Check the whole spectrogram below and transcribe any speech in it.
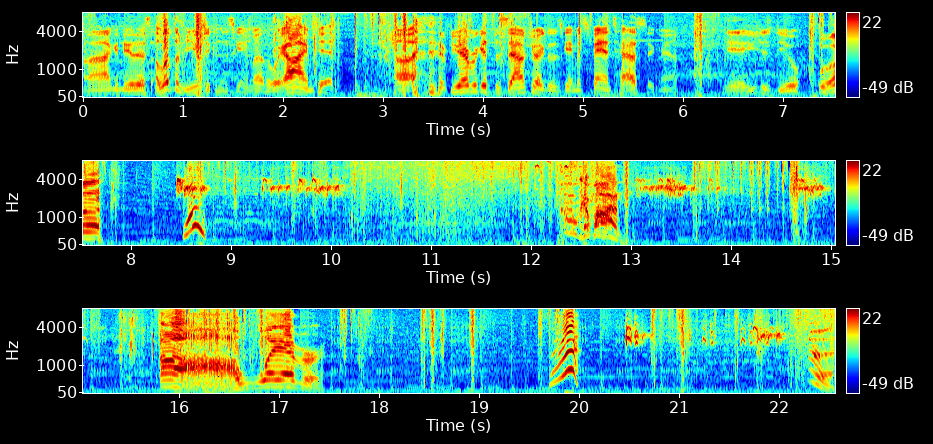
I can do this. I love the music in this game, by the way. I'm dead. Uh, if you ever get the soundtrack to this game, it's fantastic, man. Yeah, you just deal. Uh, woo! Oh, come on! Ah, whatever. Ah! Uh,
